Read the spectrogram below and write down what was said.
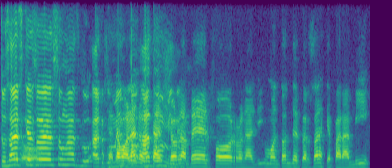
Tú, sabes que eso es un argumento. O estamos hablando de Jordan Belfort, Ronaldinho, un montón de personas que para mí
